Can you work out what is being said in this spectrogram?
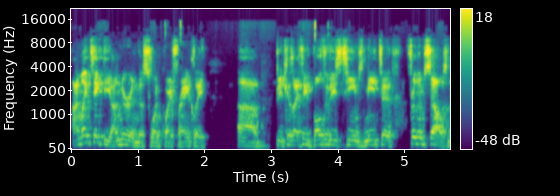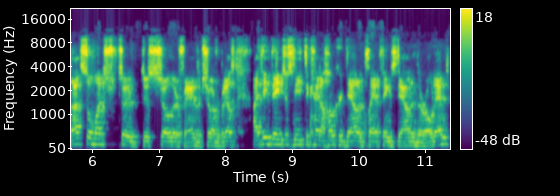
I might take the under in this one, quite frankly, uh, because I think both of these teams need to, for themselves, not so much to just show their fans and show everybody else. I think they just need to kind of hunker down and clamp things down in their own end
